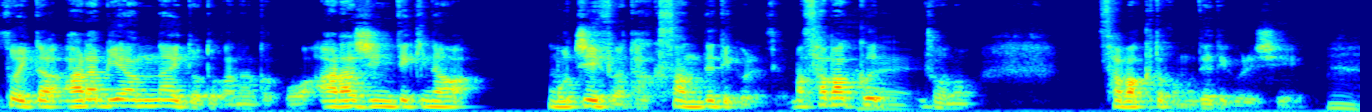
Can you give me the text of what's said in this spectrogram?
そういったアラビアンナイトとか、なんかこう、アラジン的なモチーフがたくさん出てくるんですよ。まあ、砂漠、はいその、砂漠とかも出てくるし。うんうんうん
